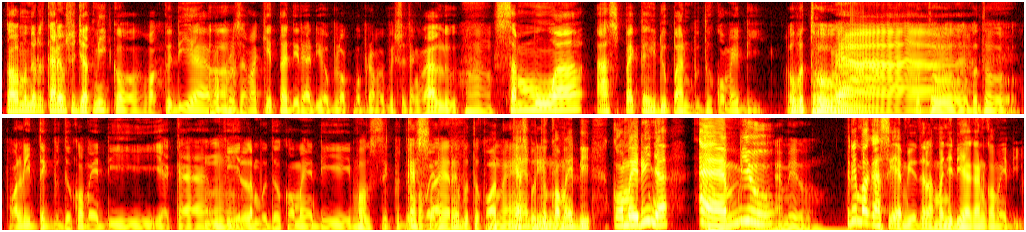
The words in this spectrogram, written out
Kalau menurut Karim Sujatmiko waktu dia ngobrol sama kita di radio blog beberapa episode yang lalu, Hah. semua aspek kehidupan butuh komedi. Oh betul. Nah, Betul, betul. Politik butuh komedi, ya kan? Mm. Film butuh komedi, musik butuh Podcast komedi. akhirnya butuh Podcast komedi butuh nih. komedi. Komedinya MU. MU. Terima kasih MU telah menyediakan komedi.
